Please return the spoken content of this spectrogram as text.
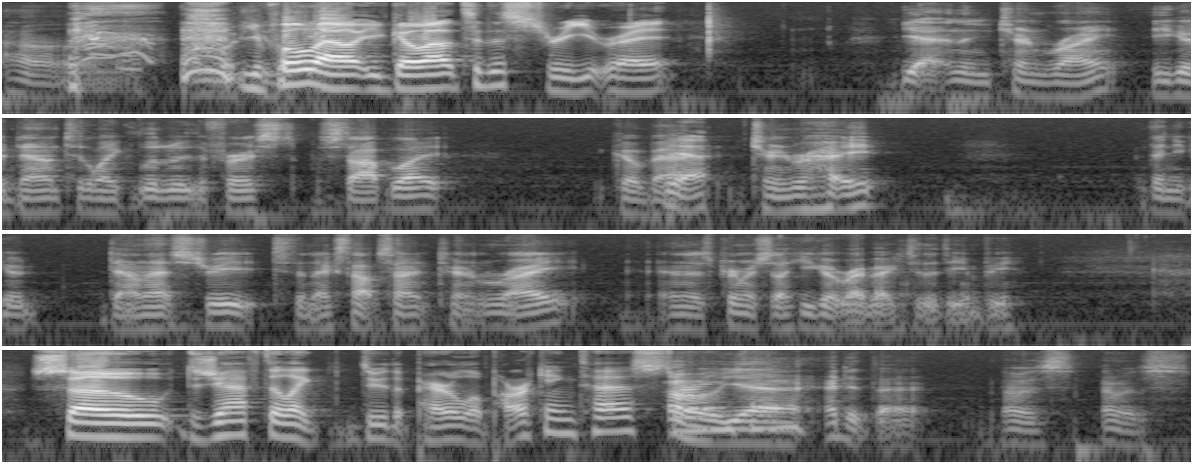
Um, you pull out, you go out to the street, right? Yeah, and then you turn right. You go down to like literally the first stoplight. Go back, Yeah. turn right. Then you go down that street to the next stop sign, turn right, and it's pretty much like you go right back into the DMV. So, did you have to like do the parallel parking test? Or Oh yeah. I did that. That was that was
